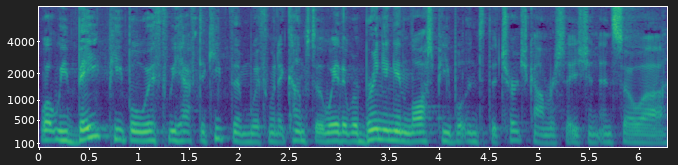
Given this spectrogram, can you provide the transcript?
What we bait people with, we have to keep them with when it comes to the way that we're bringing in lost people into the church conversation. And so uh,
